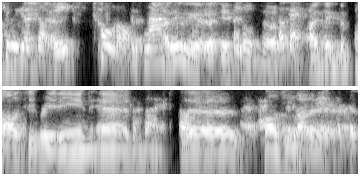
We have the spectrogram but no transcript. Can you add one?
Can we go till eight total? Not I think we go to eight till total. Okay. I think the policy reading and the policy monitoring.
